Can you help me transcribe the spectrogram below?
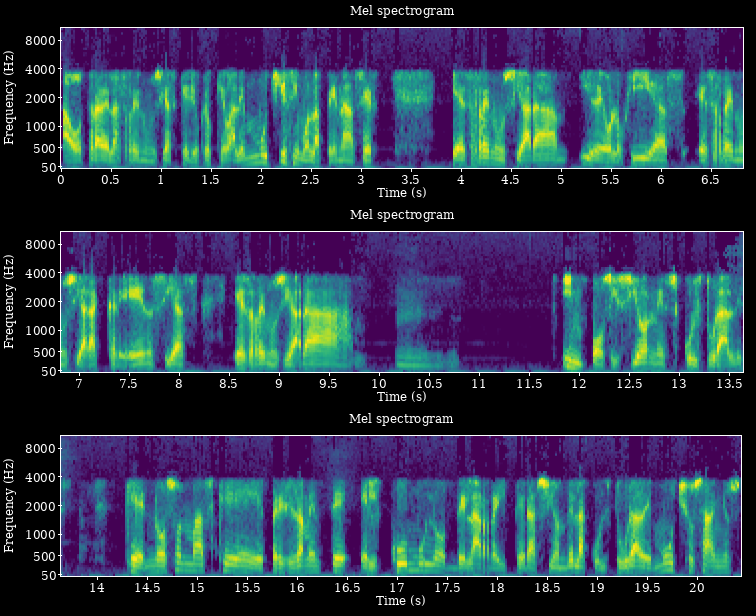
a otra de las renuncias que yo creo que vale muchísimo la pena hacer es renunciar a ideologías, es renunciar a creencias, es renunciar a mm, imposiciones culturales que no son más que precisamente el cúmulo de la reiteración de la cultura de muchos años,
